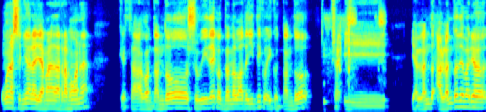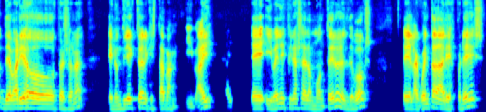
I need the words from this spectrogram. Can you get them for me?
una señora llamada Ramona que estaba contando su vida, contando batallitas y contando. o sea, y, y hablando, hablando de varios, de varias personas en un directo en el que estaban Ibai, eh, Ibai Espinosa de los Monteros, el de Vox, eh, la cuenta de AliExpress.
